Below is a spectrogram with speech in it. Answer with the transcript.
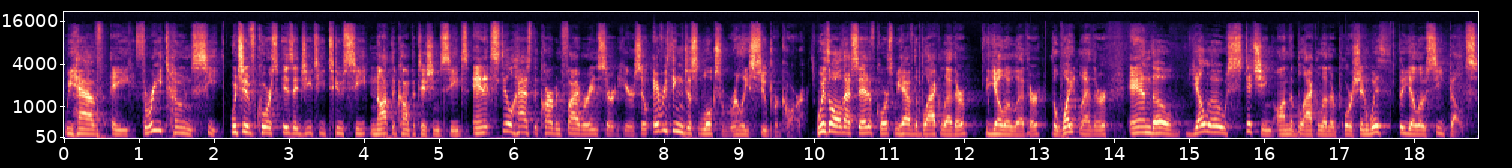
we have a three-tone seat, which of course is a GT2 seat, not the competition seats, and it still has the carbon fiber insert here, so everything just looks really supercar. With all that said, of course, we have the black leather, the yellow leather, the white leather, and the yellow stitching on the black leather portion with the yellow seat belts.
